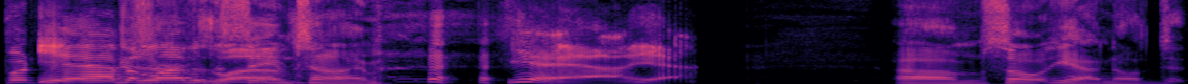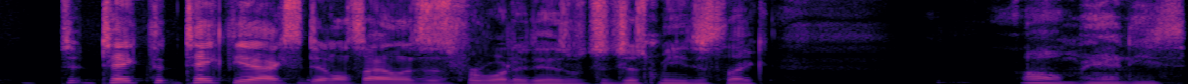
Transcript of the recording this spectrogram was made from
but Yeah, but love at is the love. same time. yeah, yeah. Um, so yeah, no, d- take the take the accidental silences for what it is, which is just me, just like, oh man, he's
